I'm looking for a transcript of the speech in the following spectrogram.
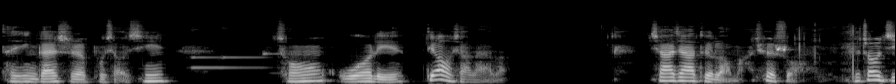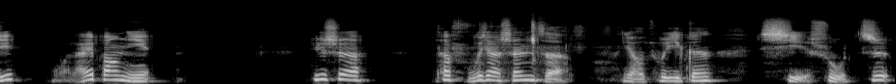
它应该是不小心从窝里掉下来了。佳佳对老麻雀说：“别着急，我来帮你。”于是他俯下身子。咬住一根细树枝，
